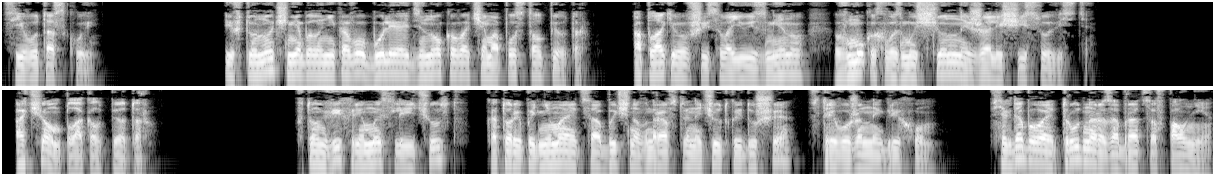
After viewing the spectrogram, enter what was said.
с его тоской. И в ту ночь не было никого более одинокого, чем апостол Петр, оплакивавший свою измену в муках возмущенной жалящей совести. О чем плакал Петр? В том вихре мыслей и чувств, который поднимается обычно в нравственно чуткой душе, встревоженной грехом, всегда бывает трудно разобраться вполне.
